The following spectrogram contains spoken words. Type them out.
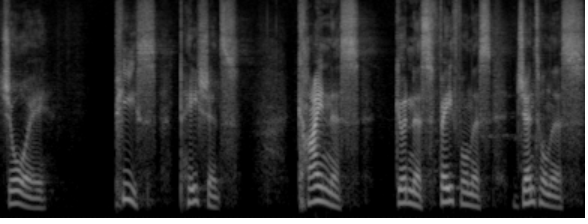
joy, peace, patience, kindness, goodness, faithfulness, gentleness,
